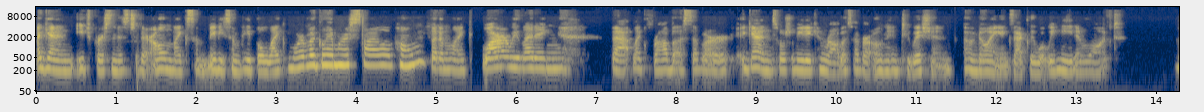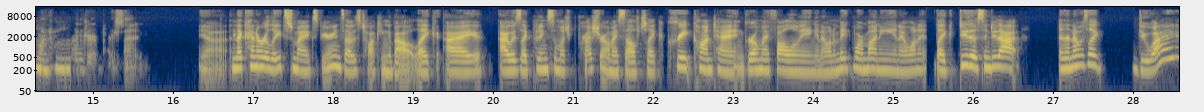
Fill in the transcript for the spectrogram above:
again, each person is to their own. Like, some maybe some people like more of a glamorous style of home, but I'm like, why are we letting that like rob us of our, again, social media can rob us of our own intuition of knowing exactly what we need and want. Mhm. 100%. Yeah. And that kind of relates to my experience I was talking about. Like I I was like putting so much pressure on myself to like create content and grow my following and I want to make more money and I want to like do this and do that. And then I was like, do I?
